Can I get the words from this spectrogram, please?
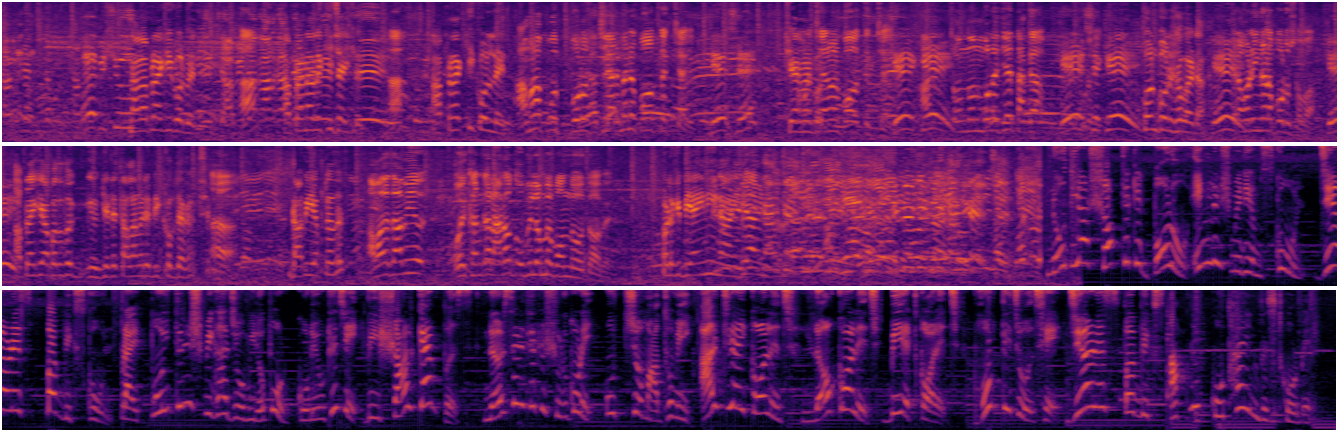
নাহলে আপনারা কি করবেন? হ্যাঁ? আপনারা নাহলে কি চাইছেন? হ্যাঁ? আপনারা কি করলেন? আমরা বড় চেয়ারম্যানের পদত্যাগ চাই। চেয়ারম্যান চেয়ারম্যান পদত্যাগ চাই। চন্দন বলে যে তাকে কোন পৌরসভা এটা? এটা পৌরসভা। আপনারা কি আপাতত গেটে তালা মেরে বিক্ষোভ দেখাচ্ছে হ্যাঁ। দাবি আপনাদের? আমাদের দাবি ওইখানকার আরও অবিলম্বে বন্ধ হতে হবে। ওটা কি বেআইনি না নদিয়ার সব থেকে বড় English medium school JRS public school. প্রায় পঁয়ত্রিশ বিঘা জমির ওপর গড়ে উঠেছে বিশাল ক্যাম্পাস। নার্সারি থেকে শুরু করে উচ্চ মাধ্যমিক ITI college law college BEd college ভর্তি চলছে জেআরএস পাবলিক আপনি কোথায় ইনভেস্ট করবেন?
